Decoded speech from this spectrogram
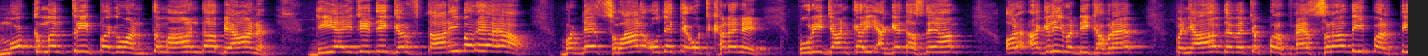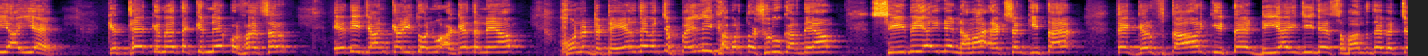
ਮੁੱਖ ਮੰਤਰੀ ਭਗਵੰਤ ਮਾਨ ਦਾ ਬਿਆਨ। ਡੀਆਈਜੀ ਦੀ ਗ੍ਰਿਫਤਾਰੀ ਬਾਰੇ ਆਇਆ। ਵੱਡੇ ਸਵਾਲ ਉਹਦੇ ਤੇ ਉੱਠ ਖੜੇ ਨੇ। ਪੂਰੀ ਜਾਣਕਾਰੀ ਅੱਗੇ ਦੱਸਦੇ ਹਾਂ। ਔਰ ਅਗਲੀ ਵੱਡੀ ਖਬਰ ਹੈ, ਪੰਜਾਬ ਦੇ ਵਿੱਚ ਪ੍ਰੋਫੈਸਰਾਂ ਦੀ ਭਰਤੀ ਆਈ ਹੈ। ਕਿੱਥੇ, ਕਿਵੇਂ ਤੇ ਕਿੰਨੇ ਪ੍ਰੋਫੈਸਰ? ਇਹਦੀ ਜਾਣਕਾਰੀ ਤੁਹਾਨੂੰ ਅੱਗੇ ਦਿੰਨੇ ਆ ਹੁਣ ਡਿਟੇਲ ਦੇ ਵਿੱਚ ਪਹਿਲੀ ਖਬਰ ਤੋਂ ਸ਼ੁਰੂ ਕਰਦੇ ਆ ਸੀਬੀਆਈ ਨੇ ਨਵਾਂ ਐਕਸ਼ਨ ਕੀਤਾ ਹੈ। ਤੇ ਗ੍ਰਿਫਤਾਰ ਕੀਤੇ ਡੀਆਈਜੀ ਦੇ ਸਬੰਧ ਦੇ ਵਿੱਚ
